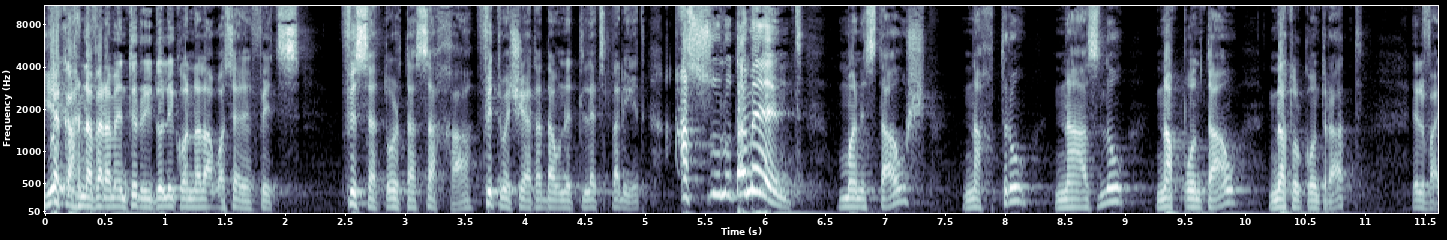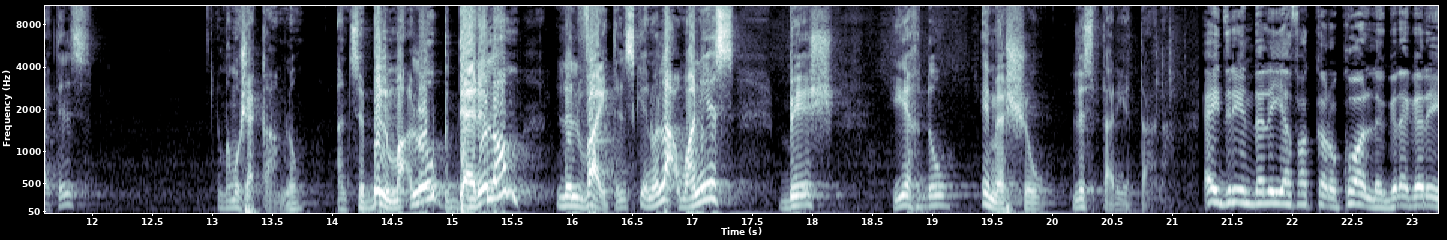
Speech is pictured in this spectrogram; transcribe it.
jekk aħna verament irridu li jkollna l-aqwa servizz fis-settur tas-saħħa fit-tmexxija ta' dawn it-tliet sptarijiet, assolutament ma nistgħux naħtru, nagħżlu, nappuntaw, nagħtu l-kuntratt, il-vitals. Imma mhux hekk għamlu, anzi bil-maqlub dehrilhom li l-Vitals kienu l-aqwa nies biex jieħdu, imexxu l-isptarijiet tagħna. Adrian Delia fakkar ukoll li Gregory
